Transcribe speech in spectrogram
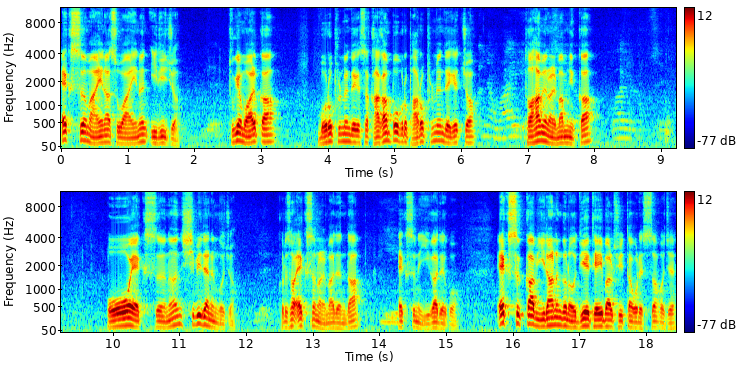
x 마이너스 y는 1이죠. 두 개 뭐 할까? 뭐로 풀면 되겠어? 가간법으로 바로 풀면 되겠죠. 더하면 얼마입니까? Y 없어요. 5x는 10이 되는 거죠. 그래서 x는 얼마 된다? x는 2가 되고 x 값 2라는 건 어디에 대입할 수 있다고 그랬어 어제?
